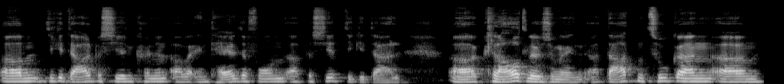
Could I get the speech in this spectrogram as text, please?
ähm, digital passieren können, aber ein Teil davon äh, passiert digital. Cloud-Lösungen, Datenzugang,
